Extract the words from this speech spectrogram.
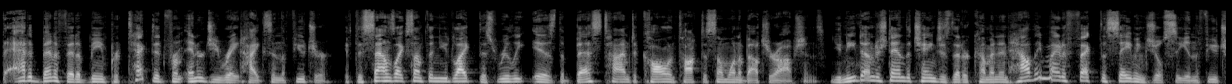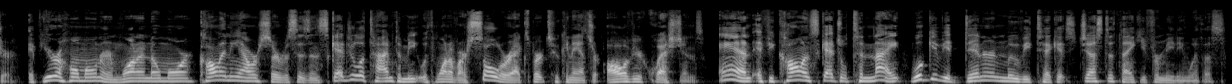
the added benefit of being protected from energy rate hikes in the future. If this sounds like something you'd like, this really is the best time to call and talk to someone about your options. You need to understand the changes that are coming and how they might affect the savings you'll see in the future. If you're a homeowner and want to know more, call Any Hour Services and schedule a time to meet with one of our solar experts who can answer all of your questions. And if you call and schedule tonight, we'll give you dinner and movie tickets just to thank you for meeting with us.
